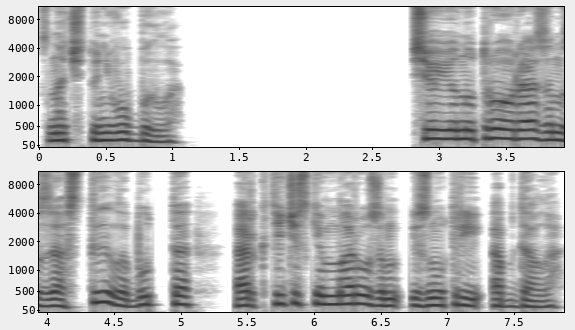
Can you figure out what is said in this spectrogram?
Значит, у него было. Все ее нутро разом застыло, будто арктическим морозом изнутри обдало.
